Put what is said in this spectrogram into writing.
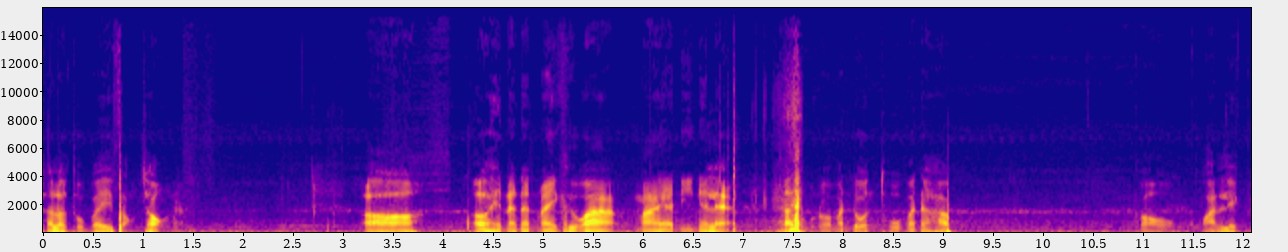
ถ้าเราทุบไว้สองช่องนะเออเออเห็นอันนั้นไหมคือว่าไม้อันนี้เนี่ยแหละ ถ้าสมมติว่ามันโดนทุบนะครับเขาเอาขวานเล็กไป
